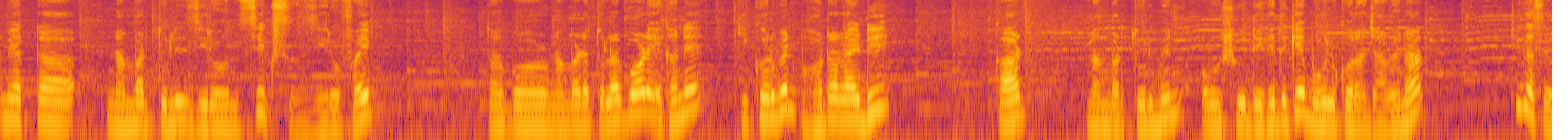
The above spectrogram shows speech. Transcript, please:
আমি একটা নাম্বার তুলি zero one six zero five. তারপর নাম্বারটা তোলার পর এখানে কি করবেন? ভোটার আইডি কার্ড, নাম্বার তুলবেন, অবশ্যই দেখে দেখে ভুল করা যাবে না। ঠিক আছে?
